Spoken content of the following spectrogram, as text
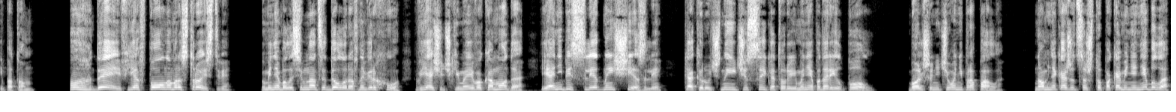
И потом. «О, Дэйв, я в полном расстройстве. У меня было 17 долларов наверху, в ящичке моего комода, и они бесследно исчезли, как и ручные часы, которые мне подарил Пол. Больше ничего не пропало. Но мне кажется, что пока меня не было,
